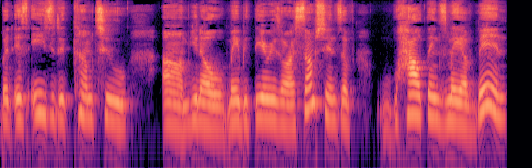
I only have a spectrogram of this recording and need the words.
but it's easy to come to um, you know, maybe theories or assumptions of how things may have been.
